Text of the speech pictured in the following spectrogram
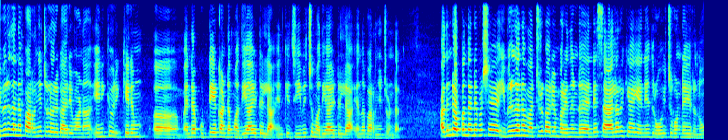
ഇവർ തന്നെ പറഞ്ഞിട്ടുള്ള ഒരു കാര്യമാണ് എനിക്കൊരിക്കലും എന്റെ കുട്ടിയെ കണ്ട് മതിയായിട്ടില്ല എനിക്ക് ജീവിച്ചു മതിയായിട്ടില്ല എന്ന് പറഞ്ഞിട്ടുണ്ട്. അതിന്റെ ഒപ്പം തന്നെ പക്ഷേ ഇവർ തന്നെ മറ്റൊരു കാര്യം പറയുന്നുണ്ട് എന്റെ സാലറിക്കായി എന്നെ ദ്രോഹിച്ചുകൊണ്ടേയിരുന്നു.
